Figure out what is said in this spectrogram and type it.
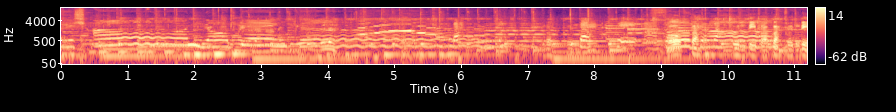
Englisch on your Bänke. Bah, Bah, Bah,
